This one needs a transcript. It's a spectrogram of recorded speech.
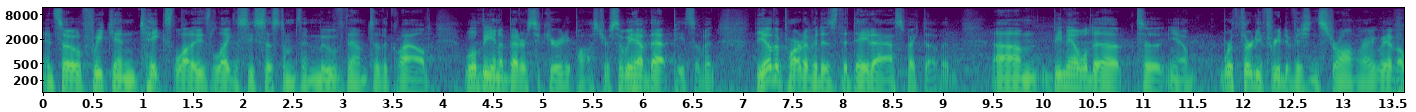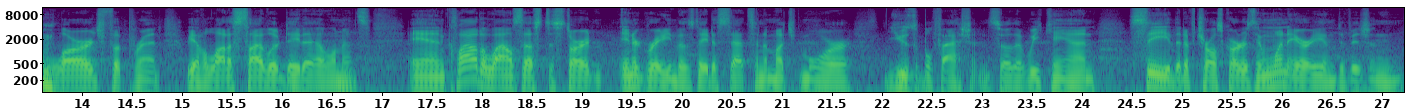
And so if we can take a lot of these legacy systems and move them to the cloud, we'll be in a better security posture. So we have that piece of it. The other part of it is the data aspect of it. Um, being able to, to, you know, we're 33 divisions strong, right? We have a large footprint. We have a lot of siloed data elements. And cloud allows us to start integrating those data sets in a much more usable fashion so that we can see that if Charles Carter is in one area in division,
